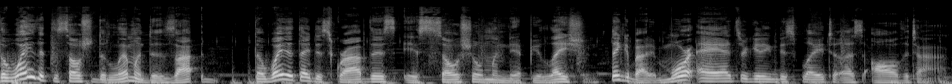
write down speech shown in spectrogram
The way that the social dilemma design the way that they describe this is social manipulation. Think about it. More ads are getting displayed to us all the time.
